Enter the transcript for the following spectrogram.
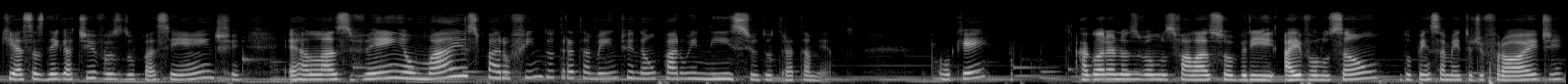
que essas negativas do paciente elas venham mais para o fim do tratamento e não para o início do tratamento, ok? Agora nós vamos falar sobre a evolução do pensamento de Freud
